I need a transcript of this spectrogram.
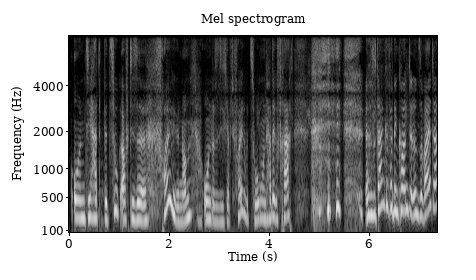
und sie hat Bezug auf diese Folge genommen und oder sich auf die Folge bezogen und hatte gefragt, also danke für den Content und so weiter.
